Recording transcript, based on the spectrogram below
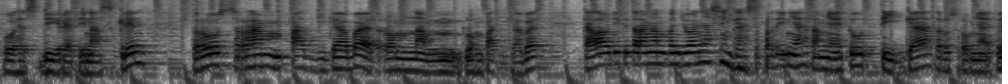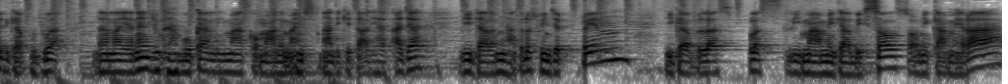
Full HD Retina screen terus RAM 4 GB ROM 64 GB kalau di keterangan penjualnya sih nggak seperti ini ya RAM-nya itu 3 terus ROM-nya itu 32 dan layarnya juga bukan 5,5 inch. Nanti kita lihat aja di dalamnya. Terus fingerprint 13 plus 5 megapiksel Sony kamera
